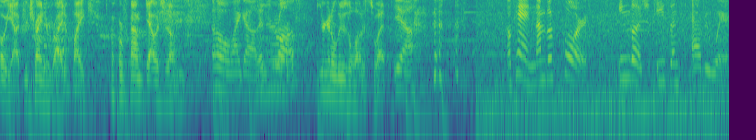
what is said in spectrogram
oh yeah, if you're trying to ride a bike around Kaohsiung, Oh my god, it's you're- rough. You're gonna lose a lot of sweat. Yeah. okay, number four. English isn't everywhere.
